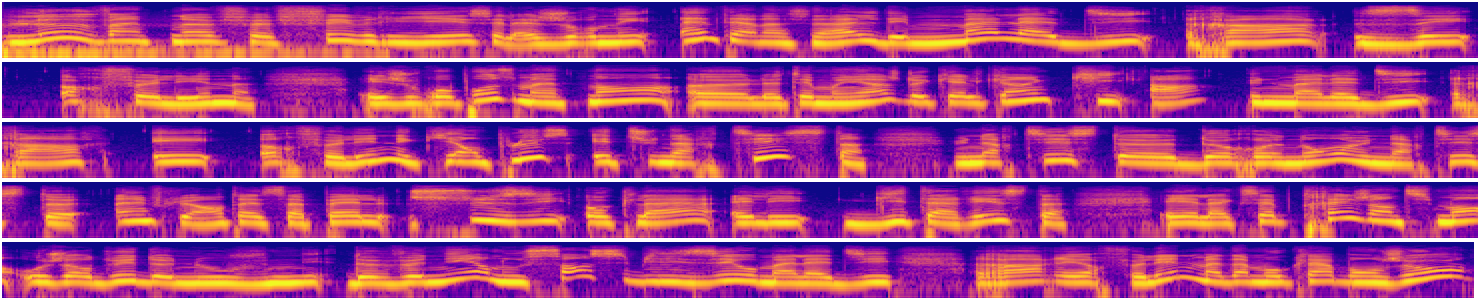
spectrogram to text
Le 29 février, c'est la journée internationale des maladies rares et orphelines. Et je vous propose maintenant euh, le témoignage de quelqu'un qui a une maladie rare et orpheline et qui en plus est une artiste, une artiste de renom, une artiste influente. Elle s'appelle Suzy Auclair. Elle est guitariste et elle accepte très gentiment aujourd'hui de nous de venir nous sensibiliser aux maladies rares et orphelines. Madame Auclair, bonjour.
